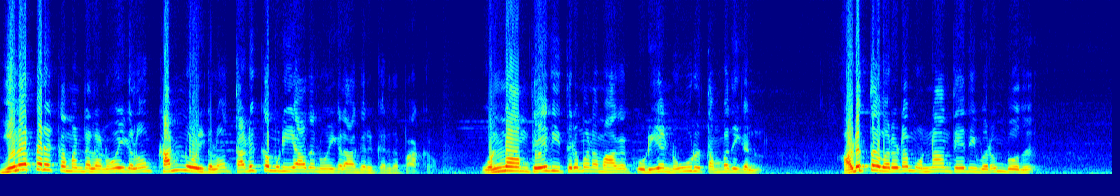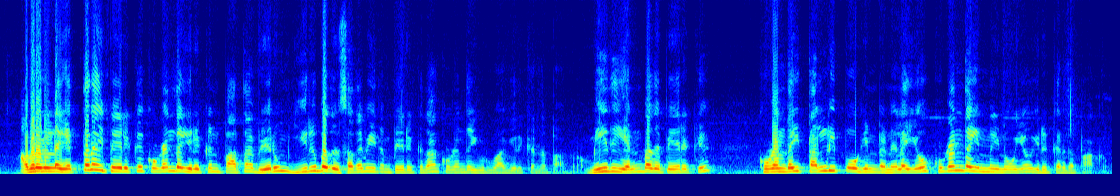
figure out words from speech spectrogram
இனப்பெருக்க மண்டல நோய்களும் கண் நோய்களும் தடுக்க முடியாத நோய்களாக இருக்கிறத பார்க்குறோம். ஒன்றாம் தேதி திருமணமாகக்கூடிய நூறு தம்பதிகள் அடுத்த வருடம் ஒன்றாம் தேதி வரும்போது அவர்களில் எத்தனை பேருக்கு குழந்தை இருக்குன்னு பார்த்தா வெறும் இருபது சதவீதம் பேருக்கு தான் குழந்தை உருவாகி இருக்கிறத பார்க்குறோம். மீதி எண்பது பேருக்கு குழந்தை தள்ளி போகின்ற நிலையோ குழந்தையின்மை நோயோ இருக்கிறத பார்க்கும்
